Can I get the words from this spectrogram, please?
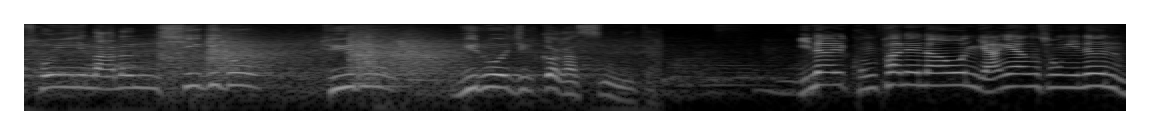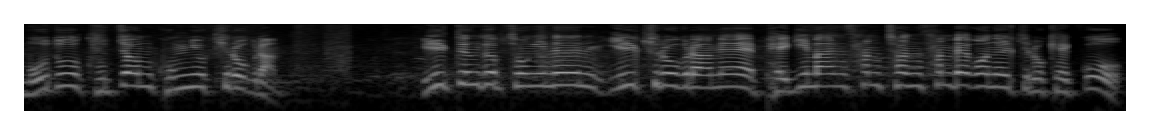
소위 나는 시기도 뒤로 미루어질 것 같습니다. 이날 공판에 나온 양양 송이는 모두 9.06kg. 1등급 송이는 1kg에 102만 3,300원을 기록했고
